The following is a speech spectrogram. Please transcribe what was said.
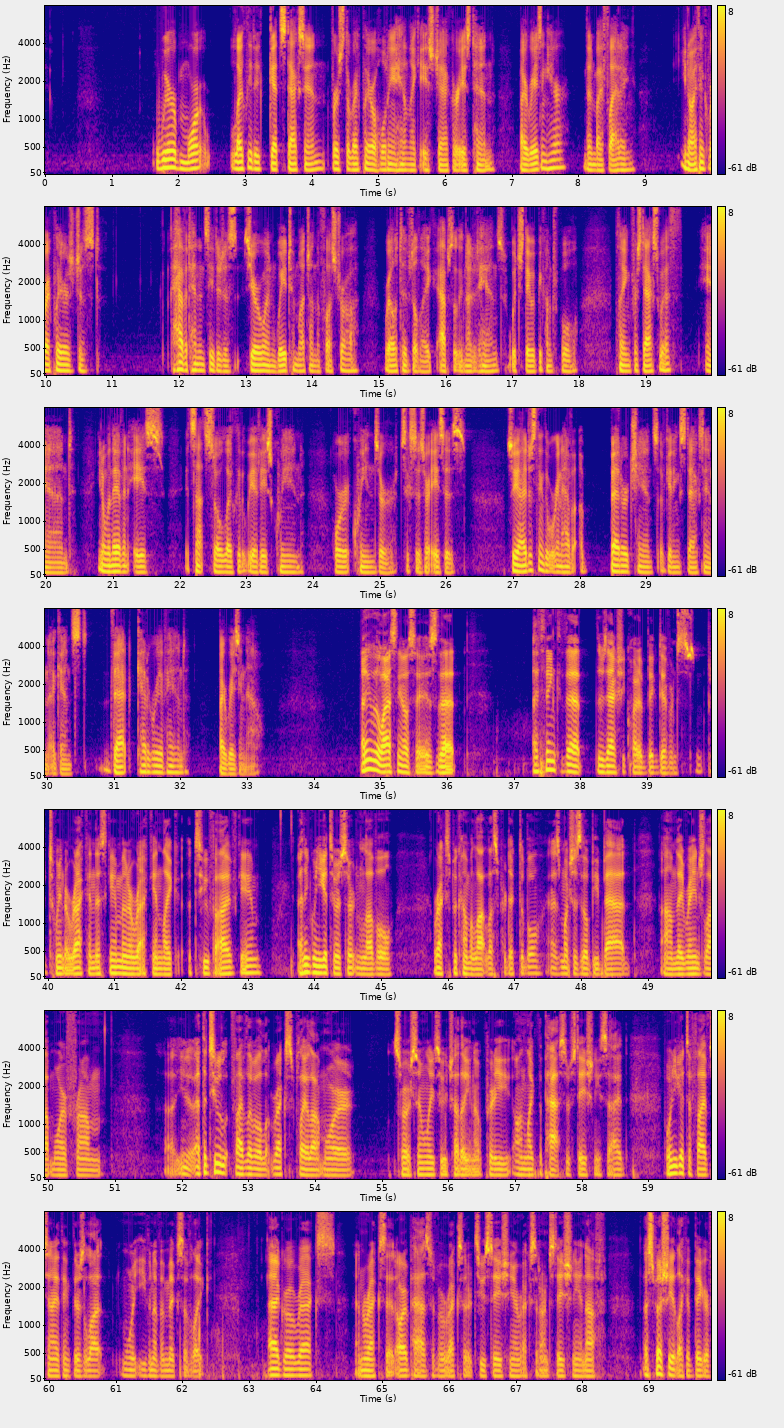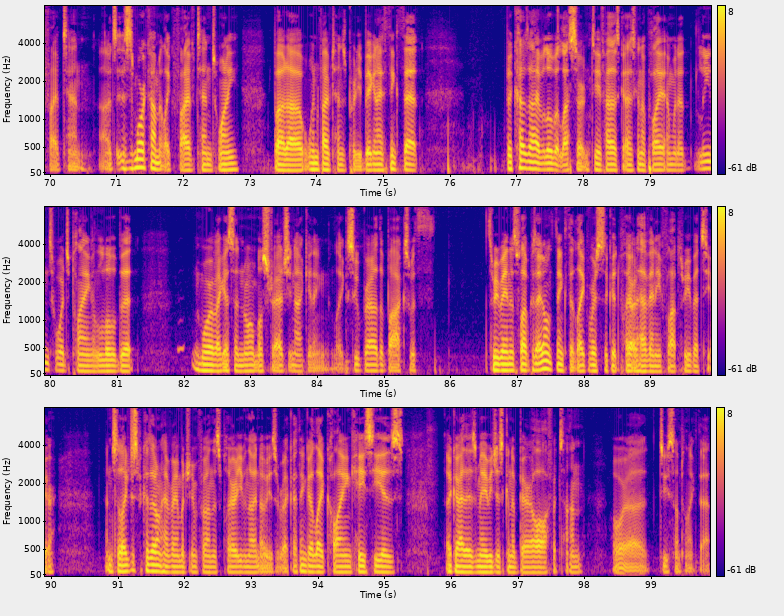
we're more likely to get stacks in versus the rec player holding a hand like ace jack or ace 10 by raising here than by flatting. You know, I think rec players just have a tendency to just zero in way too much on the flush draw relative to like absolutely nutted hands, which they would be comfortable playing for stacks with. And, you know, when they have an ace, it's not so likely that we have ace queen or queens or sixes or aces. So yeah, I just think that we're going to have a better chance of getting stacks in against that category of hand by raising now. I think the last thing I'll say is that I think that there's actually quite a big difference between a rec in this game and a rec in like a 2 5 game. I think when you get to a certain level, recs become a lot less predictable. As much as they'll be bad, um, they range a lot more from, uh, you know, at the 2 5 level, recs play a lot more sort of similarly to each other, you know, pretty on like the passive stationy side. But when you get to five ten, I think there's a lot more even of a mix of like aggro recs and recs that are passive or recs that are too stationary or recs that aren't stationary enough, especially at like a bigger 510. Uh, it's more common at like 510, 20, but uh, Wynn 510 is pretty big. And I think that because I have a little bit less certainty of how this guy's going to play, I'm going to lean towards playing a little bit more of, I guess, a normal strategy, not getting like super out of the box with three this flop because I don't think that like versus a good player would have any flop three bets here. And so, like, just because I don't have very much info on this player, even though I know he's a rec, I think I like calling Casey as a guy that is maybe just going to barrel off a ton or uh, do something like that.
